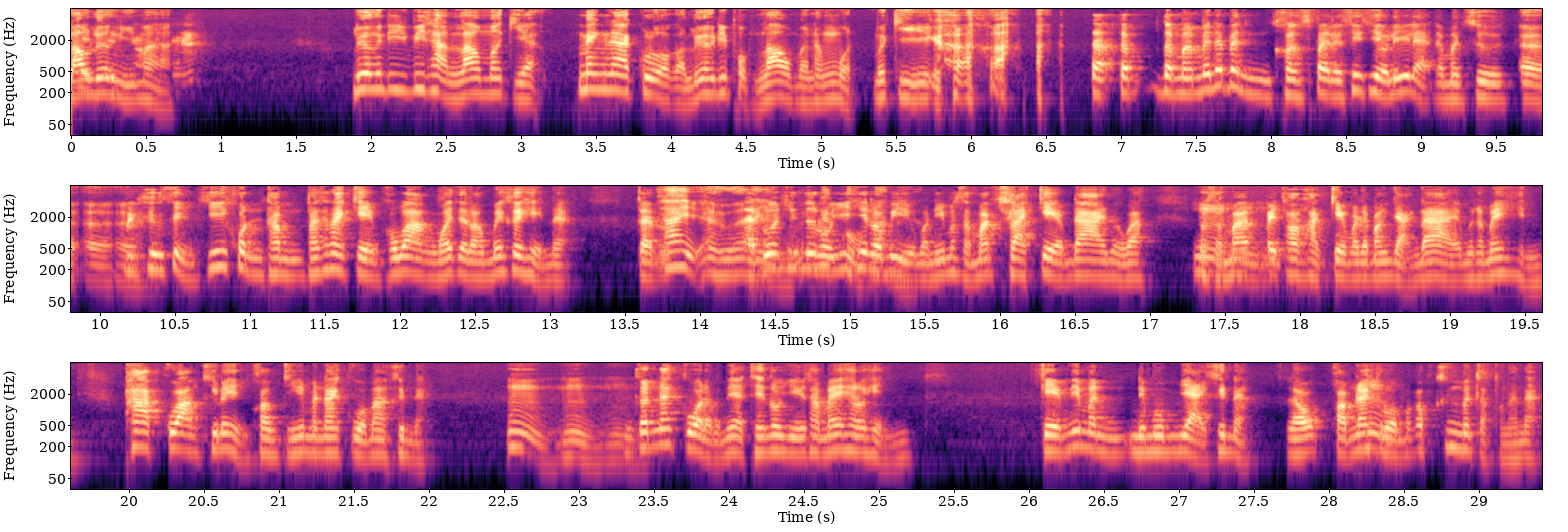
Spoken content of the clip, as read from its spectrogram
เล่าเรื่องนี้มา เรื่องที่พี่ทันเล่าเมื่อกี้ แม่งน่ากลัวกว่าเรื่องที่ผมเล่ามาทั้งหมดเมื่อกี้อีกแต่แต่แต่มันไม่ได้เป็น conspiracy theory แหละ แต่มันคือเออเออเออมันคือสิ่งที่คนทำพัฒนาเกมเขาวางไว้แต่เราไม่เคยเห็นน่ะแต่ใช่เออแต่ด้วยเทคโนโลยีที่เรามีอยู่วันนี้มันสามารถคลายเกมได้เนอะว่ามันสามารถไปทอนหัดเกมอะไรบางอย่างได้ มันทำให้เห็นภาพกว้างขึ้นและเห็นความจริงที่มันน่ากลัวมากขึ้นน่ะ อืมอืมอืมมันก็น่ากลัวแหละแบบเนี้ยเทคโนโลยีทำให้เราเห็น เกมนี่มันในมุมใหญ่ขึ้นน่ะ แล้วความน่ากลัวมันก็ขึ้นมาจากตรงนั้นน่ะ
